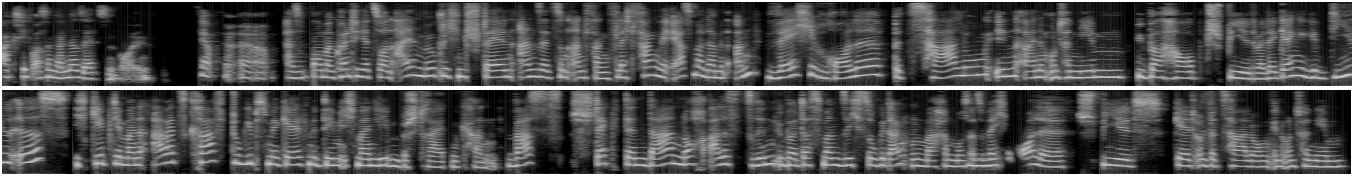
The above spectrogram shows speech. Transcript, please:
aktiv auseinandersetzen wollen. Ja, ja, also boah, man könnte jetzt so an allen möglichen Stellen ansetzen und anfangen. Vielleicht fangen wir erstmal damit an, welche Rolle Bezahlung in einem Unternehmen überhaupt spielt. Weil der gängige Deal ist, ich gebe dir meine Arbeitskraft, du gibst mir Geld, mit dem ich mein Leben bestreiten kann. Was steckt denn da noch alles drin, über das man sich so Gedanken machen muss? Also mhm. welche Rolle spielt Geld und Bezahlung in Unternehmen?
